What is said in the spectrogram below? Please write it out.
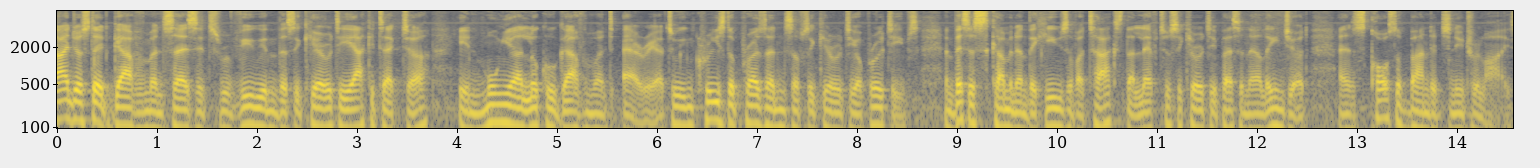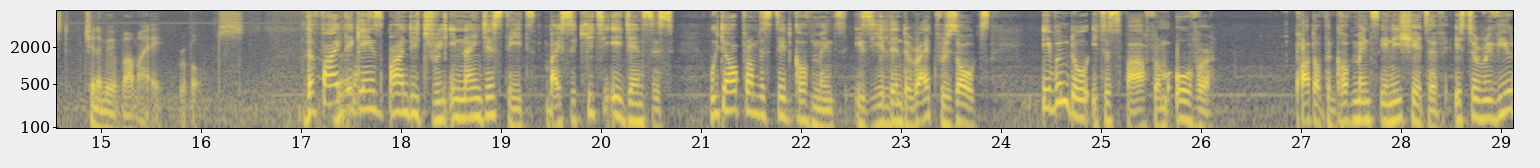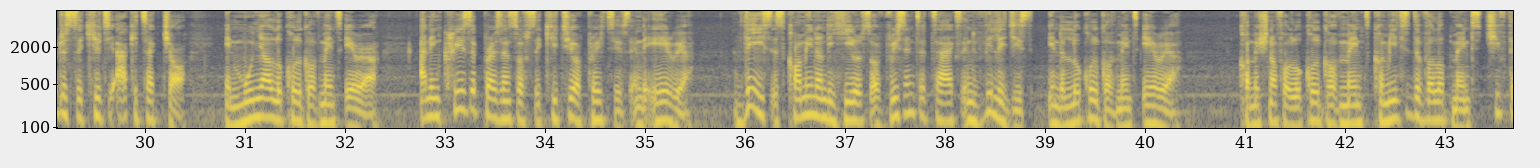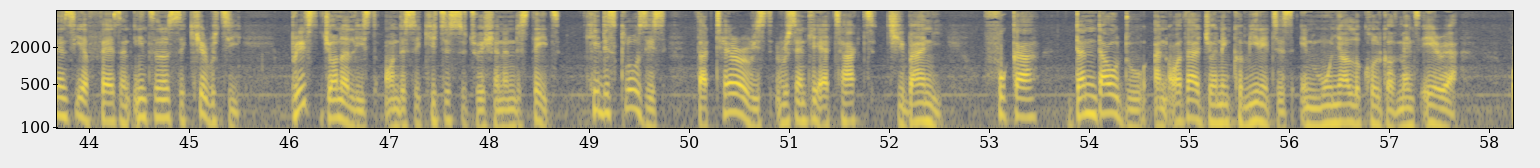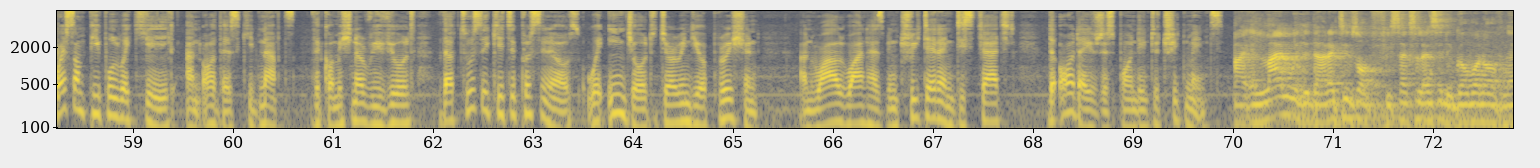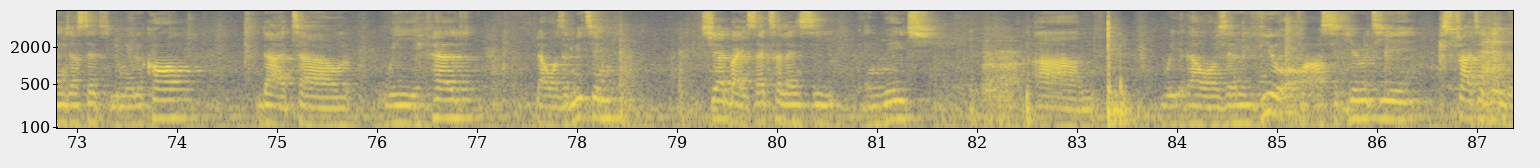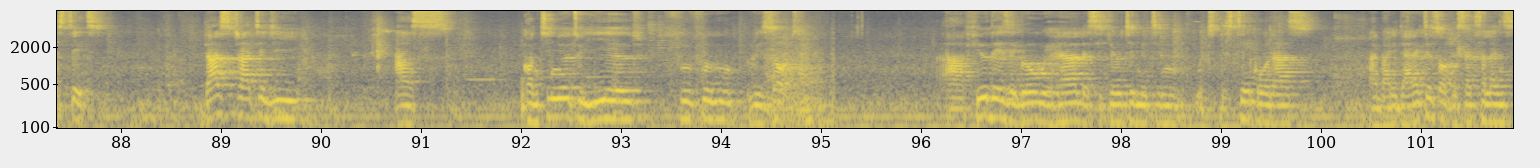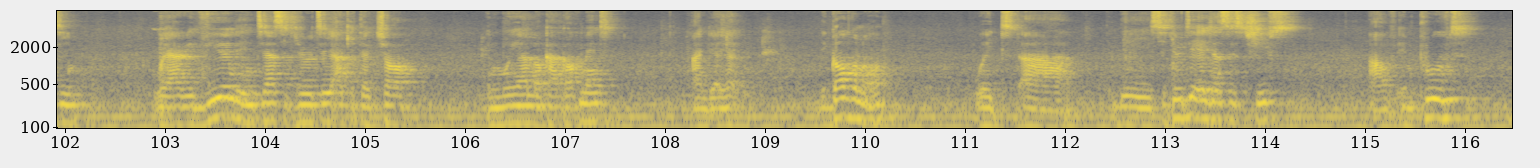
Niger State government says it's reviewing the security architecture in Munya local government area to increase the presence of security operatives. And this is coming on the heels of attacks that left two security personnel injured and scores of bandits neutralized. Chinemi Bamae reports. The fight against banditry in Niger State by security agencies with help from the state government is yielding the right results, even though it is far from over. Part of the government's initiative is to review the security architecture in Munya local government area and increase the presence of security operatives in the area. This is coming on the heels of recent attacks in villages in the local government area. Commissioner for Local Government, Community Development, Chieftaincy Affairs and Internal Security briefs journalists on the security situation in the state. He discloses that terrorists recently attacked Chibani, Fuka, Dandaudu and other adjoining communities in Munya local government area, where some people were killed and others kidnapped. The commissioner revealed that two security personnel were injured during the operation, and while one has been treated and discharged, the other is responding to treatment. Uh, in line with the directives of His Excellency the Governor of Niger State, you may recall that uh, we held, there was a meeting chaired by His Excellency in which um, we, was a review of our security strategy in the state. That strategy has continued to yield fruitful results. A few days ago, we held a security meeting with the stakeholders, and by the directives of His Excellency, we are reviewing the entire security architecture in Munya local government, and the, the governor, with uh, the security agencies chiefs have improved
